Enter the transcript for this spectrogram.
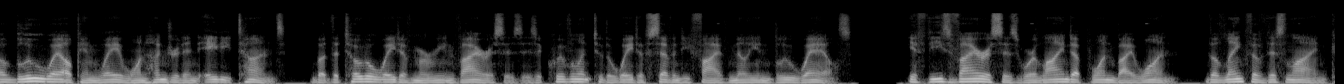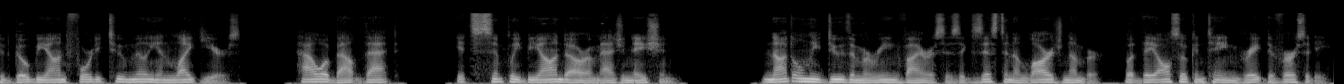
A blue whale can weigh 180 tons, but the total weight of marine viruses is equivalent to the weight of 75 million blue whales. If these viruses were lined up one by one, the length of this line could go beyond 42 million light years. How about that? It's simply beyond our imagination. Not only do the marine viruses exist in a large number, but they also contain great diversity.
